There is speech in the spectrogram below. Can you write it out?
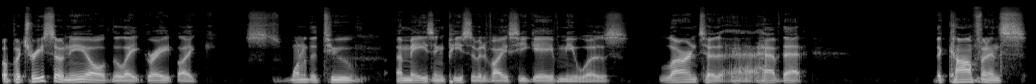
But patrice o'neal the late great like one of the two amazing piece of advice he gave me was learn to have that the confidence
